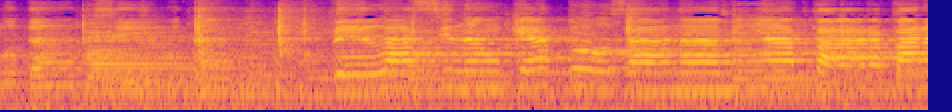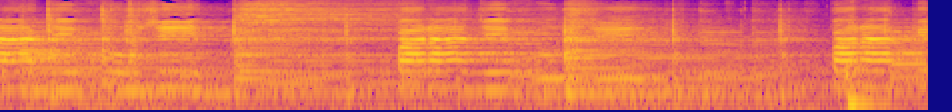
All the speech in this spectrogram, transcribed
mudando, se mudando. Vê lá se não quer pousar na minha para, para de fugir. De fugir. Para que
